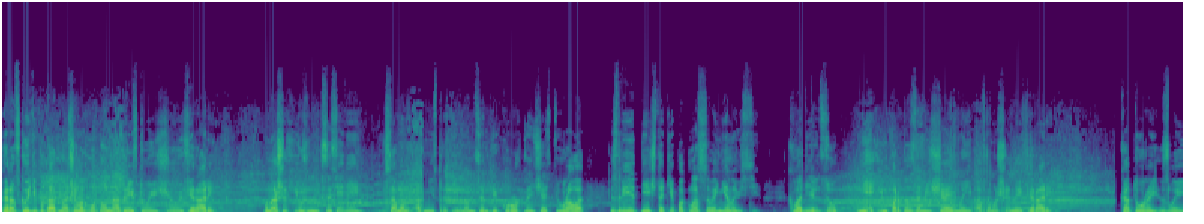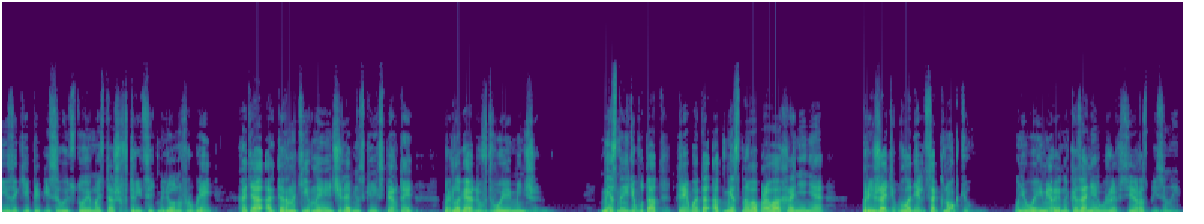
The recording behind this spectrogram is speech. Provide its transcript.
Городской депутат начал охоту на дрифтующую Феррари. У наших южных соседей в самом административном центре курортной части Урала зреет нечто типа классовой ненависти к владельцу неимпортозамещаемой автомашины Феррари, которой злые языки приписывают стоимость аж в 30 миллионов рублей, хотя альтернативные челябинские эксперты предлагают вдвое меньше. Местный депутат требует от местного правоохранения прижать владельца к ногтю. У него и меры наказания уже все расписаны.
